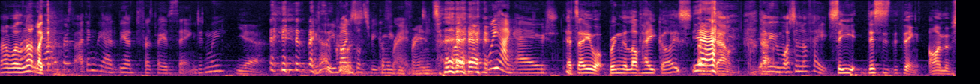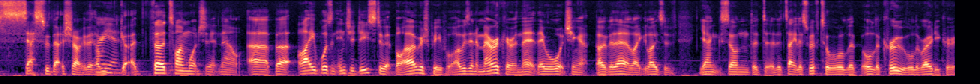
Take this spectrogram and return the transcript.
Uh, well, not we like. had the first, I think we had we had the first player of saying, didn't we? Yeah. Basically, you of might course. just to be Can your we be friend. friends? Right, Can we hang out? I tell you what, bring the love hate guys. Yeah. I'm down. I'm Have you been watching Love Hate? See, this is the thing. I'm obsessed with that show. Are I'm you? go- third time watching it now. Uh, but I wasn't introduced to it by Irish people. I was in America and they they were watching it over there, like loads of Yanks on the the Taylor Swift tour, all the all the crew, all the roadie crew,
